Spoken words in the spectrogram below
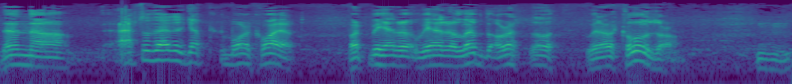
then uh, after that, it got more quiet. But we had to we had to live the rest of the, with our clothes on. hmm And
